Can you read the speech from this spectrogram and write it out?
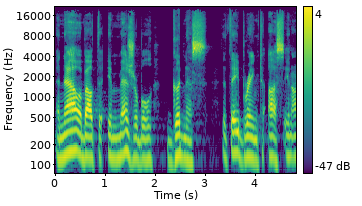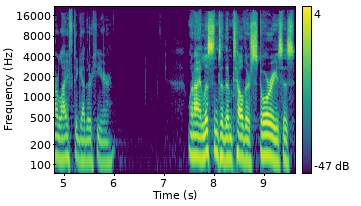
And now about the immeasurable goodness that they bring to us in our life together here when I listen to them tell their stories, as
